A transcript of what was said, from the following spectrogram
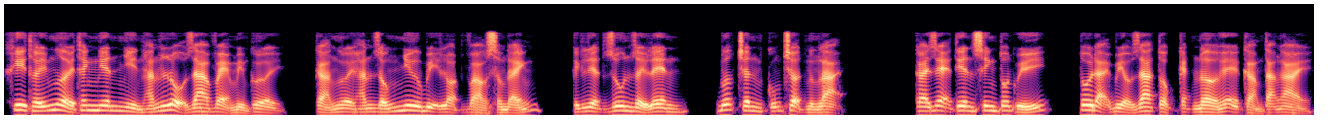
Khi thấy người thanh niên nhìn hắn lộ ra vẻ mỉm cười, cả người hắn giống như bị lọt vào sấm đánh, kịch liệt run rẩy lên, bước chân cũng chợt ngừng lại. Cái rẻ tiên sinh tôn quý, tôi đại biểu gia tộc kẹt nờ hệ cảm tạ ngài.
